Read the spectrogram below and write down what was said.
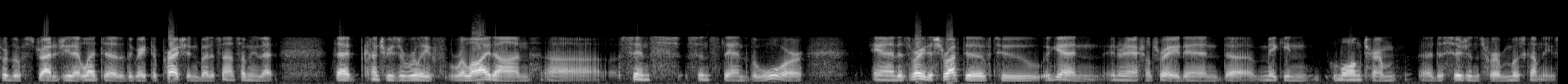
sort of the strategy that led to the Great Depression, but it's not something that that countries have really relied on uh, since since the end of the war, and it's very destructive to again international trade and uh, making long term uh, decisions for most companies.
